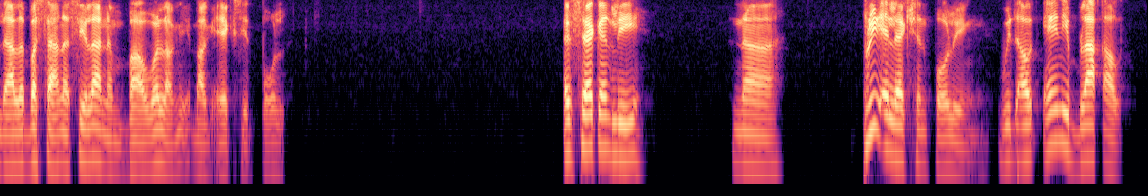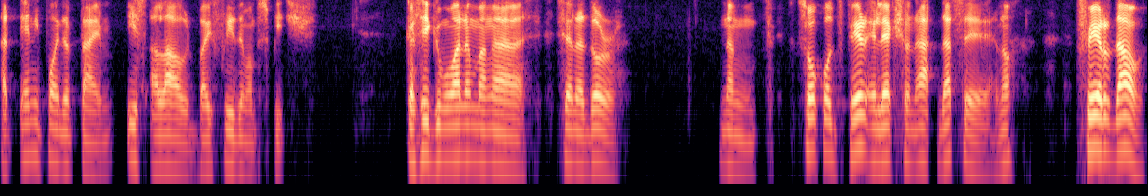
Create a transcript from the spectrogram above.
lalabas sana sila ng bawal ang mag-exit poll. And secondly, na pre-election polling without any blackout at any point of time is allowed by freedom of speech. Kasi gumawa ng mga senador ng so-called Fair Election Act. That's eh, ano? Fair daw.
